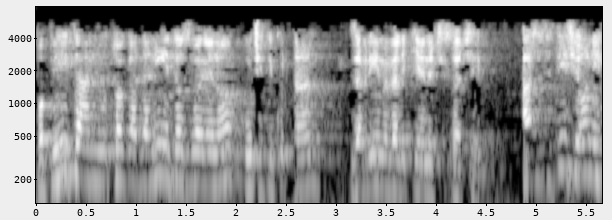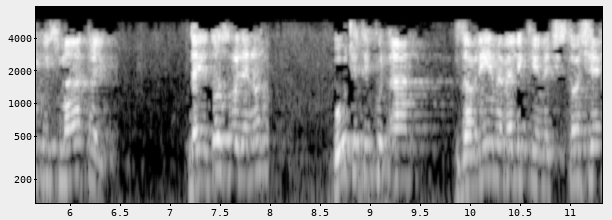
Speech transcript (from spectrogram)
po pitanju toga da nije dozvoljeno učiti Kur'an za vrijeme velike nečistoće. A što se tiče onih koji smatraju da je dozvoljeno učiti Kur'an za vrijeme velike nečistoće,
